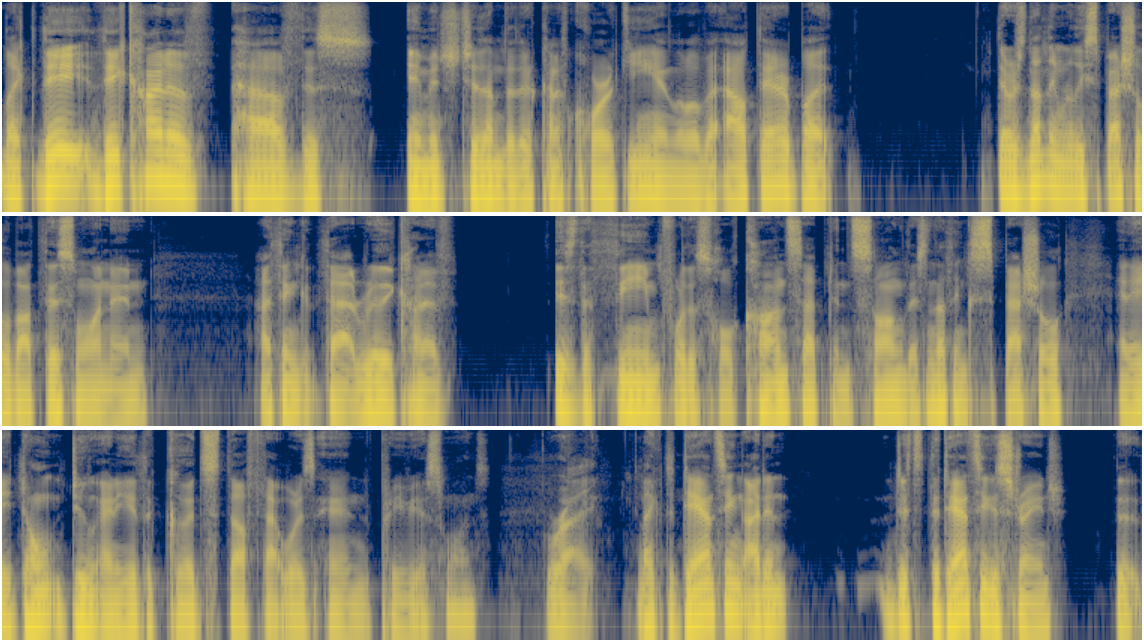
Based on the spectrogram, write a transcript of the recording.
like they they kind of have this image to them that they're kind of quirky and a little bit out there, but there was nothing really special about this one, and I think that really kind of is the theme for this whole concept and song. There's nothing special, and they don't do any of the good stuff that was in previous ones. Right. Like the dancing, I didn't. It's, the dancing is strange. The,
